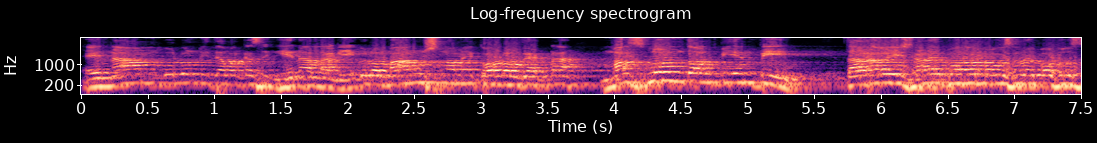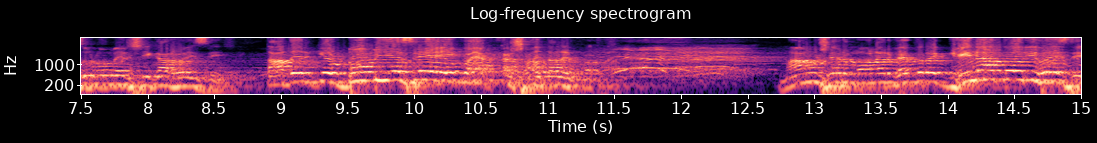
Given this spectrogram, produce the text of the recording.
এই নামগুলো নিতে আমার কাছে ঘৃণা লাগে। এগুলো মানুষ নামে কলক একটা মাসলুম দল বিএনপি তারা ওই সাড়ে পনেরো বছরে বহু জুলুমের শিকার হয়েছে। তাদেরকে ডুবিয়েছে এই কয়েকটা শয়তানের কথা। মানুষের মনের ভেতরে ঘৃণা তৈরি হয়েছে।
